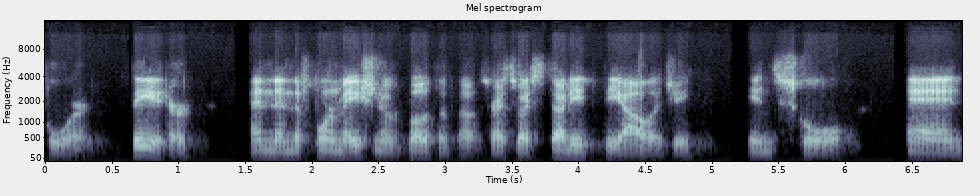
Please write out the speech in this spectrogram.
for theater and then the formation of both of those, right? So I studied theology in school and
